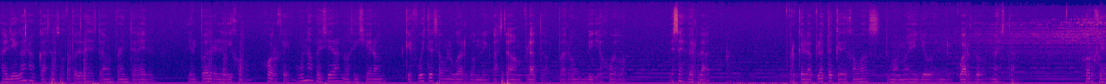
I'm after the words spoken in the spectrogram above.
Al llegar a casa, sus padres estaban frente a él y el padre le dijo, Jorge, unas vecinas nos dijeron que fuiste a un lugar donde gastaban plata para un videojuego ¿Esa es verdad? Porque la plata que dejamos tu mamá y yo en el cuarto no está. Jorge,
